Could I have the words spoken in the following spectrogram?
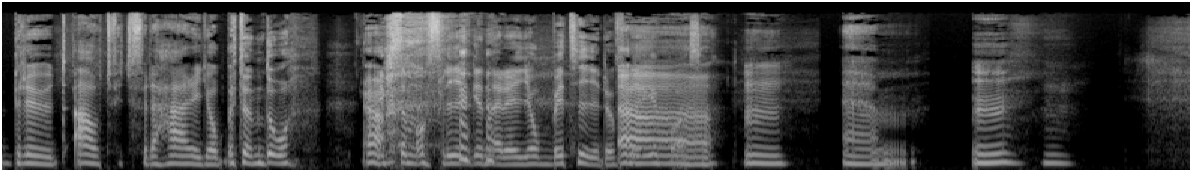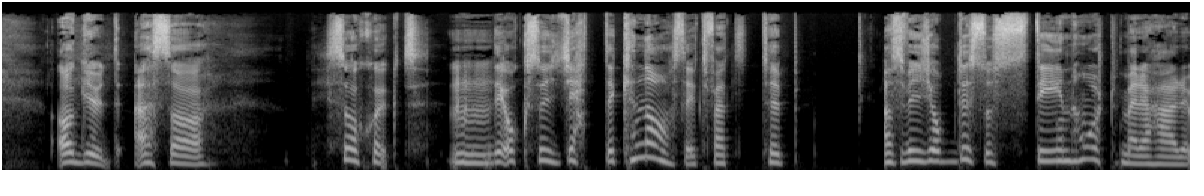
brudoutfit för det här är jobbigt ändå. Ja. Liksom att flyga när det är jobbig tid att flyga på. Alltså. Mm. Um, mm. Mm. Åh gud, alltså så sjukt. Mm. Det är också jätteknasigt för att typ, alltså vi jobbade så stenhårt med det här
